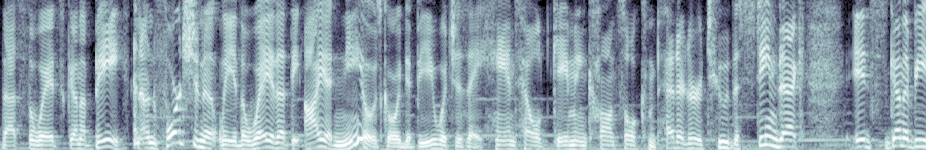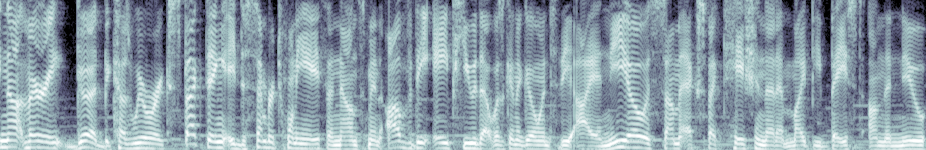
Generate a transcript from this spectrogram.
that's the way it's gonna be. And unfortunately, the way that the Aya Neo is going to be, which is a handheld gaming console competitor to the Steam Deck, it's gonna be not very good because we were expecting a December 28th announcement of the APU that was gonna go into the Aya Neo, some expectation that it might be based on the new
